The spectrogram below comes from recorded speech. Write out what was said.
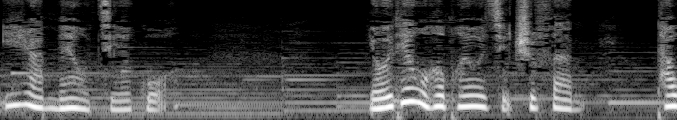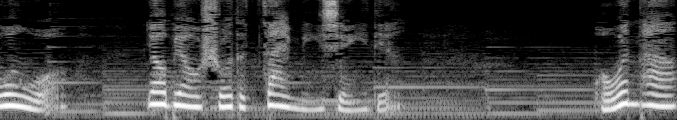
依然没有结果。有一天，我和朋友一起吃饭，他问我，要不要说的再明显一点。我问他，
